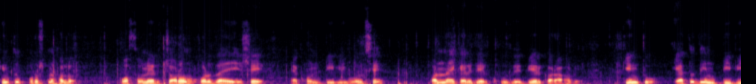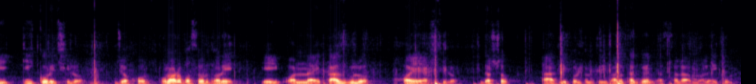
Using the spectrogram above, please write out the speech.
কিন্তু প্রশ্ন হলো পছনের চরম পর্যায়ে এসে এখন ডিবি বলছে অন্যায়কারীদের খুঁজে বের করা হবে। কিন্তু এতদিন ডিবি কি করেছিল যখন পনেরো বছর ধরে এই অন্যায় কাজগুলো হয়ে আসছিল। দর্শক আজ এ পর্যন্তই। ভালো থাকবেন। আসসালামু আলাইকুম।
